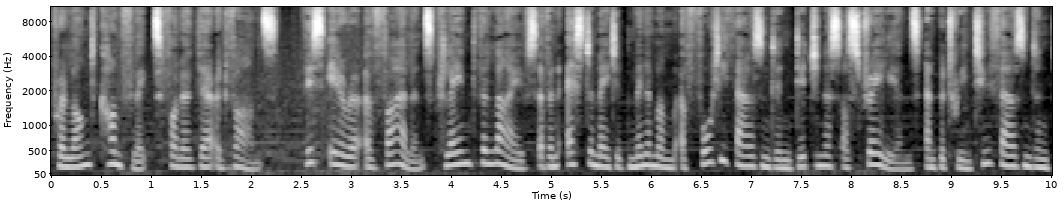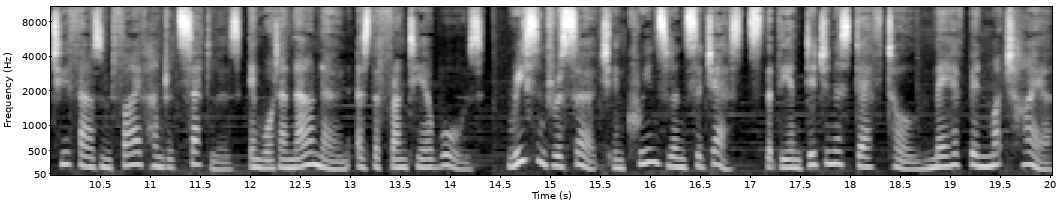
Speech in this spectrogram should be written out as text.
prolonged conflicts followed their advance. This era of violence claimed the lives of an estimated minimum of 40,000 indigenous Australians and between 2,000 and 2,500 settlers in what are now known as the Frontier Wars. Recent research in Queensland suggests that the indigenous death toll may have been much higher,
